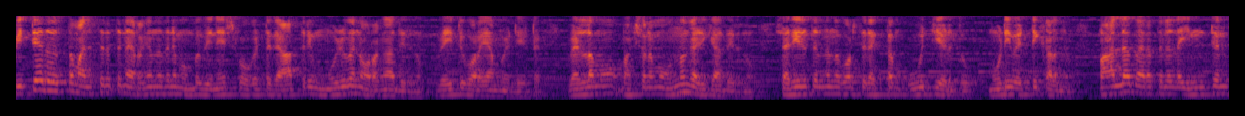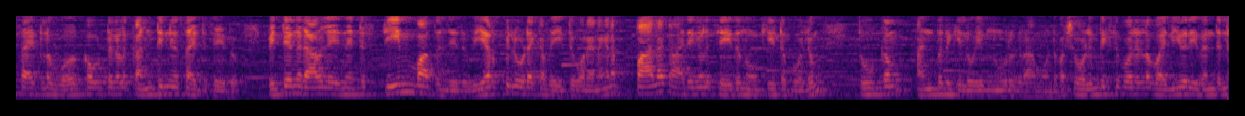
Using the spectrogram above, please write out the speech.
പിറ്റേ ദിവസത്തെ മത്സരത്തിന് ഇറങ്ങുന്നതിന് മുമ്പ് വിനേഷ് ഫോഗട്ട് രാത്രി മുഴുവൻ ഉറങ്ങാതിരുന്നു. വെയിറ്റ് കുറയാൻ വേണ്ടിയിട്ട്. വെള്ളമോ ഭക്ഷണമോ ഒന്നും കഴിക്കാതിരുന്നു. ശരീരത്തിൽ നിന്ന് കുറച്ച് രക്തം ഊറ്റിയെടുത്തു. മുടി വെട്ടിക്കളഞ്ഞു. പല തരത്തിലുള്ള ഇന്റൻസ് ആയിട്ടുള്ള വർക്കൗട്ടുകൾ കണ്ടിന്യൂസ് ആയിട്ട് ചെയ്തു. പിറ്റേന്ന് രാവിലെ എഴുന്നേറ്റ് സ്റ്റീം ബാത്തും ചെയ്തു. വിയർപ്പിലൂടെയൊക്കെ വെയിറ്റ് കുറയാൻ. അങ്ങനെ പല കാര്യങ്ങൾ ചെയ്ത് നോക്കിയിട്ട് പോലും തൂക്കം അൻപത് കിലോയും നൂറ് ഗ്രാമും ഉണ്ട്. പക്ഷെ ഒളിമ്പിക്സ് പോലുള്ള വലിയൊരു ഇവന്റിൽ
